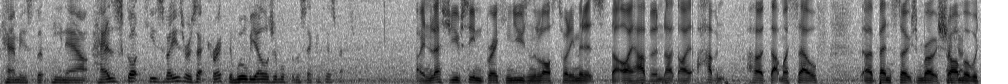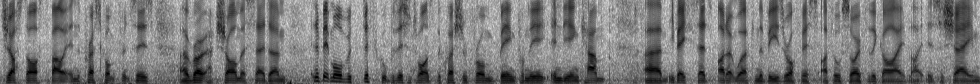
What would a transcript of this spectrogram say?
Cam, is that he now has got his visa. Is that correct? And will be eligible for the second Test match. unless you've seen breaking news in the last 20 minutes that I haven't, that I haven't heard that myself. uh, Ben Stokes and Rohit Sharma Okay. were just asked about it in the press conferences. Uh, Rohit Sharma said, um, in a bit more of a difficult position to answer the question from being from the Indian camp, um, he basically said, I don't work in the visa office. I feel sorry for the guy. Like, it's a shame.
